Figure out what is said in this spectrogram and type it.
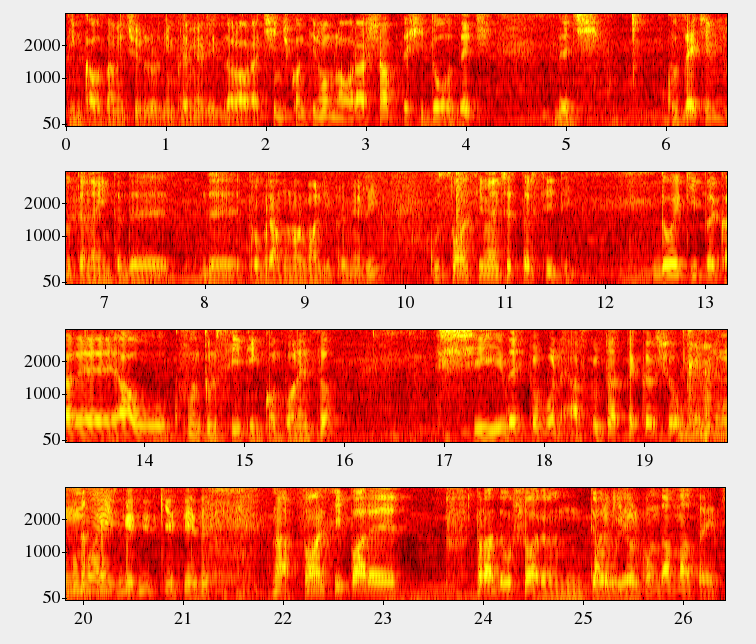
din cauza meciurilor din Premier League de la ora 5. Continuăm la ora 7 și 20, deci cu 10 minute înainte de, de programul normal din Premier League, cu Swansea Manchester City. Două echipe care au cuvântul City în componență și Deci, pe bune, ascultați Tackle Show, că nu, nu mai găsiți chestii de... na, Swansea pare pf, pradă ușoară în Pare teorie. ușor condamnat aici.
